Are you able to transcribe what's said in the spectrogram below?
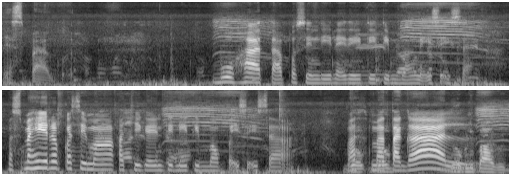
Less pagod. Buhat tapos hindi na ititimbang na isa-isa. Mas mahirap kasi mga kachika yung tinitimbang pa isa-isa. Mas matagal. Doble pagod.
